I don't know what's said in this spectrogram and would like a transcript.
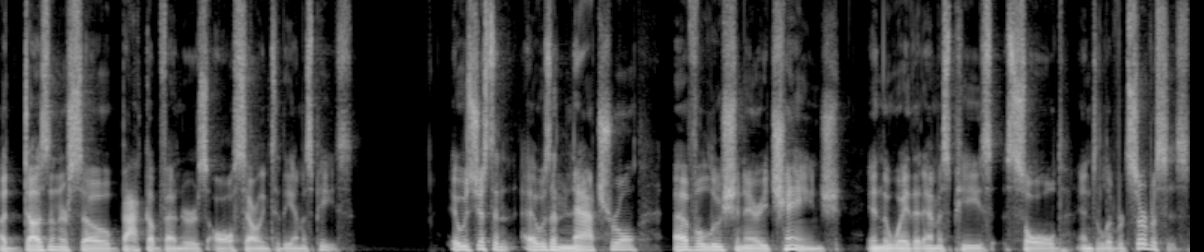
a dozen or so backup vendors all selling to the MSPs. It was just an it was a natural evolutionary change in the way that MSPs sold and delivered services,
